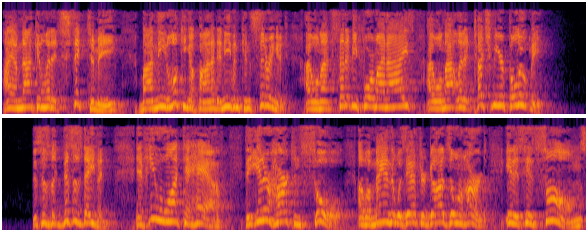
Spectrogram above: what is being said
I am not going to let it stick to me by me looking upon it and even considering it. I will not set it before mine eyes. I will not let it touch me or pollute me. This is, the, this is David. If you want to have the inner heart and soul of a man that was after God's own heart, it is his Psalms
